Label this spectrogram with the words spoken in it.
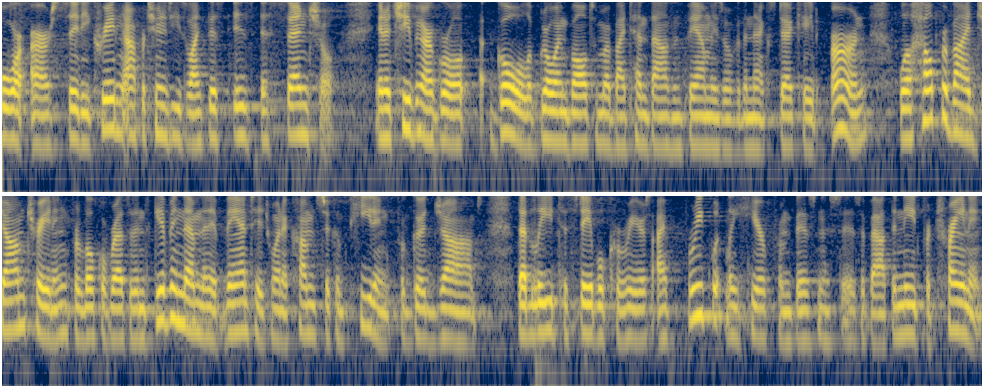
for our city. Creating opportunities like this is essential in achieving our goal of growing Baltimore by 10,000 families over the next decade, EARN will help provide job training for local residents, giving them an advantage when it comes to competing for good jobs that lead to stable careers. I frequently hear from businesses about the need for training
